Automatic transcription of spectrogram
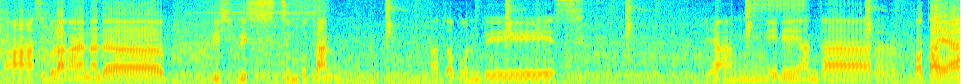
Nah, sebelah kanan ada bis-bis jemputan ataupun bis yang ini antar kota ya.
